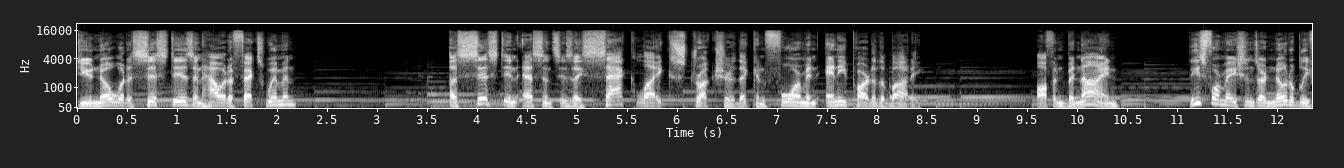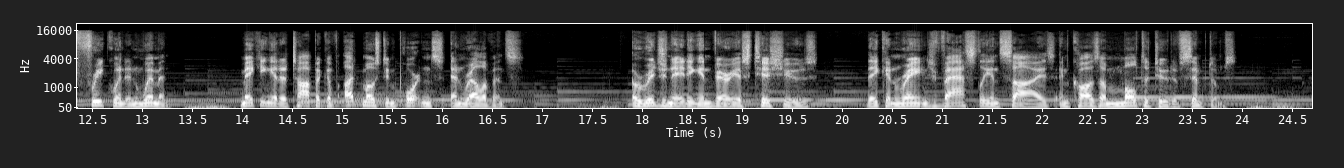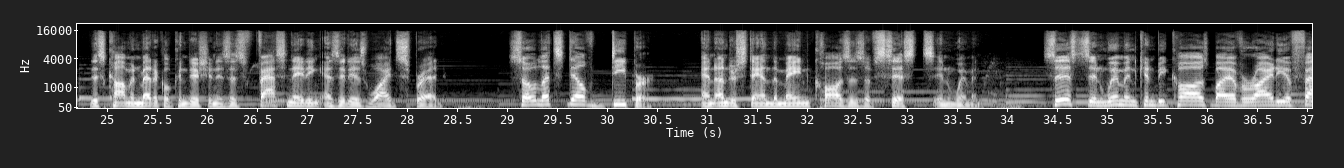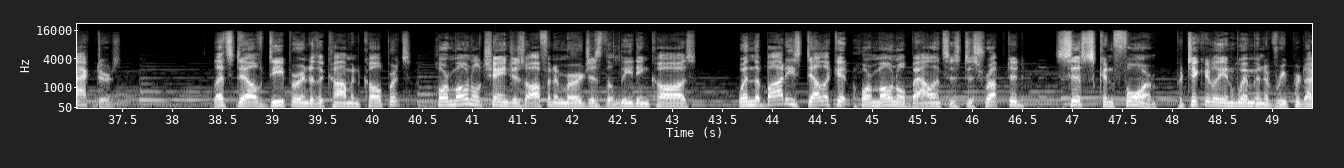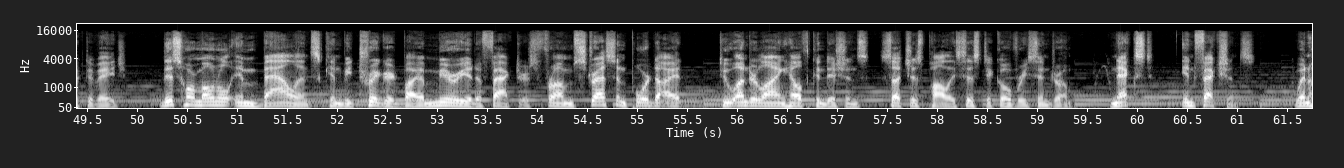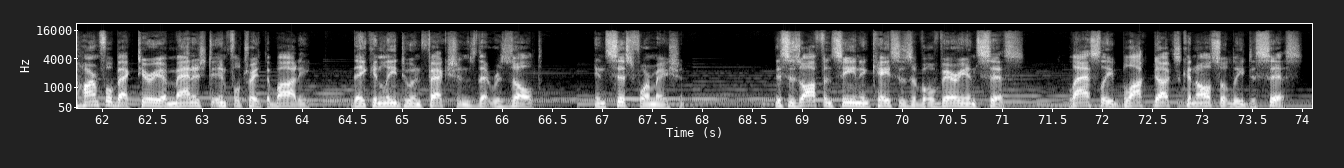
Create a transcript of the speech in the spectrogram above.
Do you know what a cyst is and how it affects women? A cyst, in essence, is a sac-like structure that can form in any part of the body. Often benign, these formations are notably frequent in women, making it a topic of utmost importance and relevance. Originating in various tissues, they can range vastly in size and cause a multitude of symptoms. This common medical condition is as fascinating as it is widespread. So let's delve deeper and understand the main causes of cysts in women. Cysts in women can be caused by a variety of factors. Let's delve deeper into the common culprits. Hormonal changes often emerge as the leading cause, when the body's delicate hormonal balance is disrupted, cysts can form, particularly in women of reproductive age. This hormonal imbalance can be triggered by a myriad of factors, from stress and poor diet to underlying health conditions such as polycystic ovary syndrome. Next, infections. When harmful bacteria manage to infiltrate the body, they can lead to infections that result in cyst formation. This is often seen in cases of ovarian cysts, Lastly, blocked ducts can also lead to cysts.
